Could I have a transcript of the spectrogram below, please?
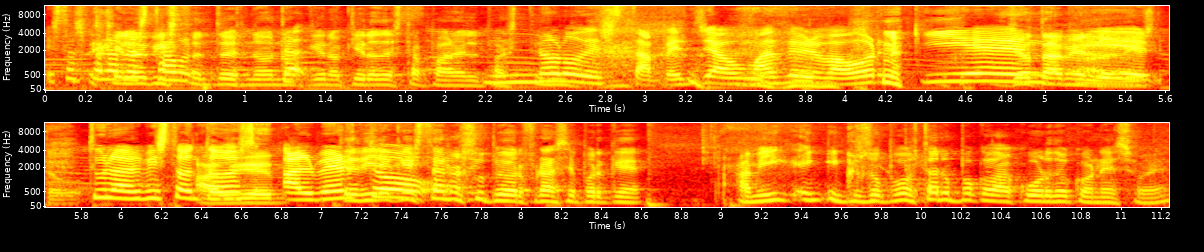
Estas Es que lo he palabras visto, estaban- entonces no, no, no quiero destapar el pastel. no lo destapes, ya, más por favor. ¿Quién? Yo también lo he visto. Tú lo has visto, entonces, Alguien- Te diré que Alberto. esta no es su peor frase porque A mí in- incluso puedo estar un poco de acuerdo con eso, ¿eh?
